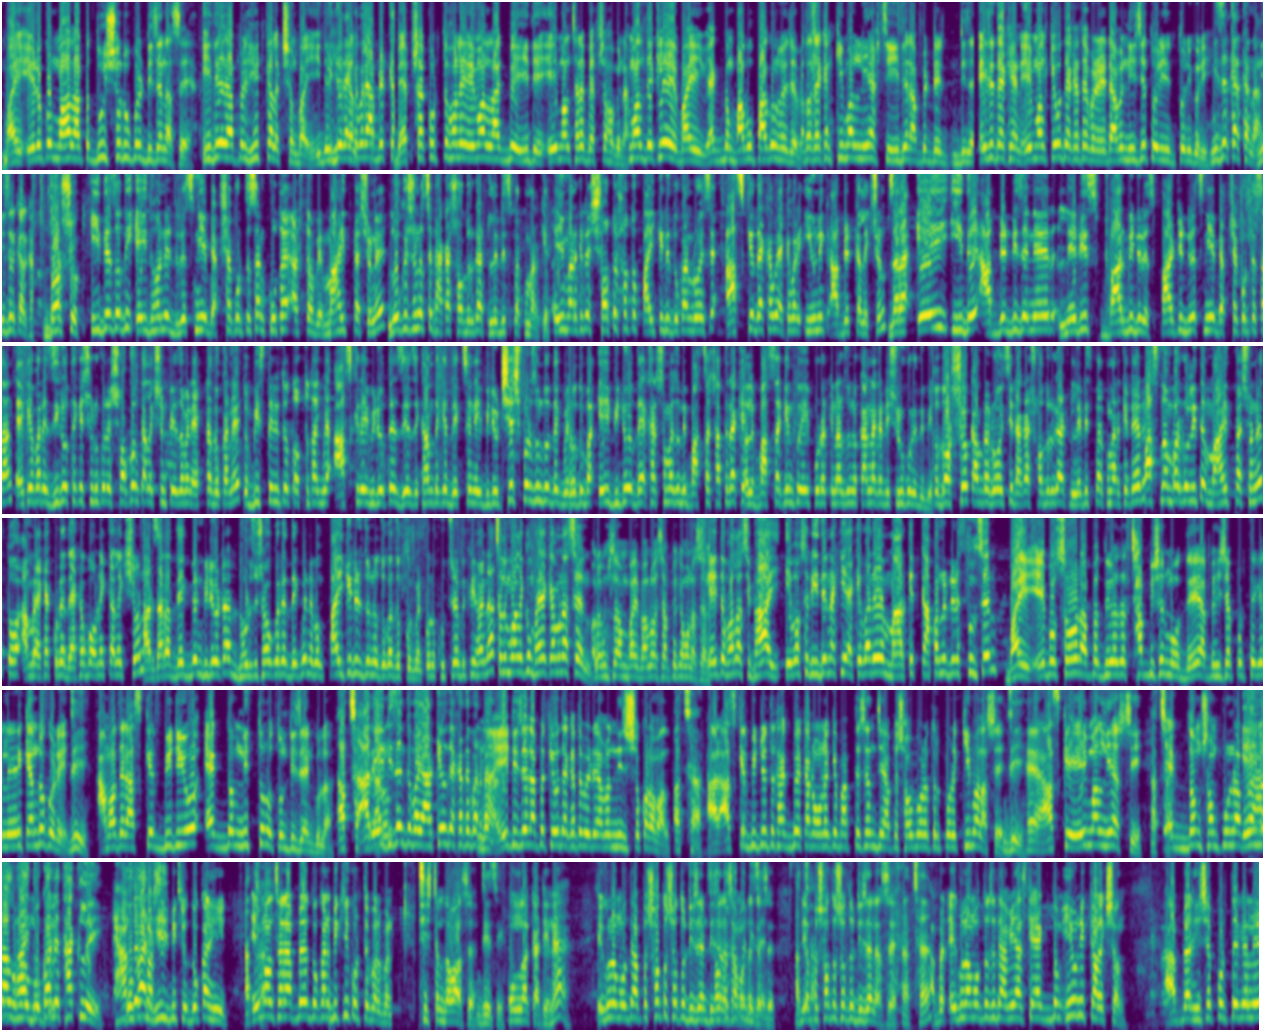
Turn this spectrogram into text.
ভাই এরকম মাল আপনার দুইশোর উপরে ডিজাইন আছে। ঈদের আপনার হিট কালেকশন ভাই ঈদের একেবারে collection। ব্যবসা করতে হলে এই মাল লাগবে ঈদে এই মাল ছাড়া ব্যবসা হবে না। মাল দেখলে ভাই একদম বাবু পাগল হয়ে যাবে। দাদা দেখেন কি মাল নিয়ে আসছি ঈদের আপডেট ডিজাইন এই যে দেখেন এই মাল কেউ দেখাতে পারে এটা আমি নিজে তৈরি তৈরি করি। নিজের কারখানা? নিজের কারখানা। দর্শক ঈদে যদি এই ধরনের ড্রেস নিয়ে ব্যবসা করতে চান কোথায় আসতে হবে? মাহিদ ফ্যাশনে। লোকেশন হচ্ছে Dhaka Sadarghat ladies park market. এই মার্কেটে শত শত পাইকারি দোকান রয়েছে। আজকে দেখাবো একেবারে ইউনিক আপডেট কালেকশন যারা এই ঈদে আপডেট ডিজাইনের ladies barbie dress, party dress নিয়ে ব্যবসা করতে চান, একেবারে জিরো থেকে শুরু করে সকল কালেকশন পেয়ে যাবেন একটা দোকানে। তো বিস্তারিত তথ্য থাকবে আজকের এই ভিডিওতে, যে যেখান থেকে দেখছেন এই ভিডিও শেষ পর্যন্ত দেখবেন, নতুবা এই ভিডিও দেখার সময় যদি বাচ্চা সাথে রাখে, তাহলে বাচ্চা কিন্তু এই প্রোডাক্ট কেনার জন্য কান্নাকাটি শুরু করে দিবে। তো দর্শক, আমরা রয়েছি ঢাকা সদরঘাট লেডিস পার্ক মার্কেটের পাঁচ নম্বর গলিতে মাহিদ ফ্যাশনে। তো আমরা এক এক করে দেখাবো অনেক কালেকশন। আর যারা দেখবেন ভিডিওটা, ধৈর্য সহকারে দেখবেন এবং পাইকারির জন্য যোগাযোগ করবেন। কোনো খুচরা বিক্রি হয় না। আসসালামু আলাইকুম ভাইয়া, কেমন আছেন? ওয়ালাইকুম সালাম ভাই, ভালো আছে। আপনি কেমন আছেন? এই তো ভালো আছি। ভাই এবছর ঈদে নাকি একেবারে মার্কেট কাঁপানো ড্রেস তুলছেন? ভাই এবছর আপনার দুই ছাব্বিশের মধ্যে আপনি হিসাব করতে গেলে কেন্দ্র করে জি। আমাদের আজকের ভিডিও একদম নিত্য নতুন ডিজাইনগুলা আচ্ছা আর এই ডিজাইন তো ভাই আর কেউ দেখাতে পারবে না এই ডিজাইন আপনি কেউ দেখাতে পারে আমরা নিজস্ব করা মাল। আচ্ছা। আর আজকের ভিডিওতে থাকবে কারণ অনেকে ভাবতেছেন যে আপনি সর্বরাতের পরে কি মাল আসে। জি। হ্যাঁ আজকে এই মাল নিয়ে আসছি। আচ্ছা। একদম সম্পূর্ণ এই মাল ভাই দোকানে থাকলে দোকান হিট। বিক্রি দোকান হিট। আচ্ছা। এই মাল ছাড়া আপনি দোকানে বিক্রি করতে পারবেন সিস্টেম দেওয়া আছে জি, জি। ওনলা কাটিন হ্যাঁ এগুলোর মধ্যে আপনার শত শত ডিজাইন ডিজাইন আছে আমাদের কাছে আচ্ছা। আপনার শত শত ডিজাইন আছে আচ্ছা। আপনার এগুলোর মধ্যে যদি আমি আজকে একদম ইউনিক কালেকশন আপনার হিসেব করতে গেলে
